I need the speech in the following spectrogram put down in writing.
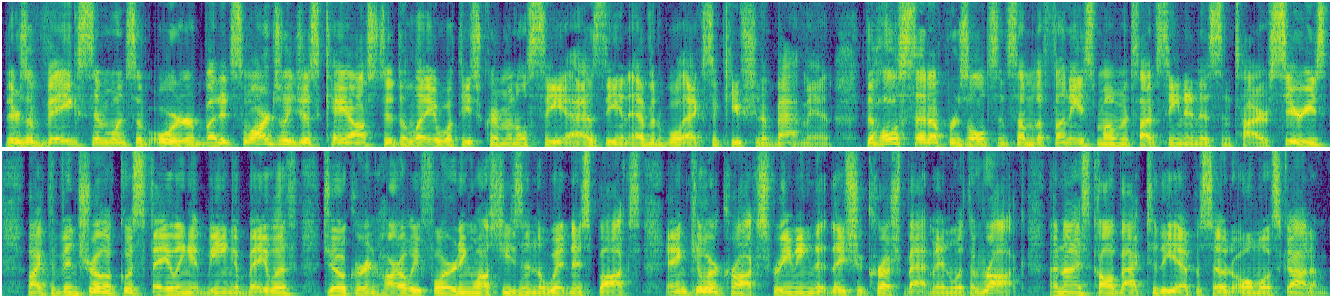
There's a vague semblance of order, but it's largely just chaos to delay what these criminals see as the inevitable execution of Batman. The whole setup results in some of the funniest moments I've seen in this entire series, like the ventriloquist failing at being a bailiff, Joker and Harley flirting while she's in the witness box, and Killer Croc screaming that they should crush Batman with a rock. A nice callback to the episode Almost Got Him,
